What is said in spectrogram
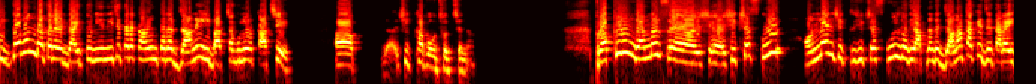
বিজ্ঞাপন দাতারের দায়িত্ব নিয়ে নিয়েছে, তারা কারণ তারা জানে এই বাচ্চাগুলোর কাছে শিক্ষা পৌঁছচ্ছে না। প্রক্টর গ্যাম্বলস শিক্ষা স্কুল, অনলাইন শিক্ষা স্কুল যদি আপনাদের জানা থাকে যে তারা এই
